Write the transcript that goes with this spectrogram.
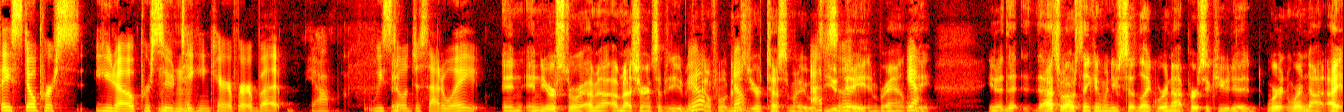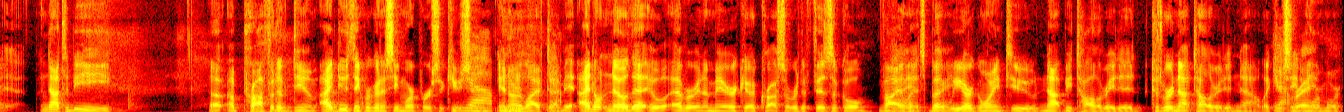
they still pers- you know, pursued Mhm. taking care of her, but yeah, we still just had to wait. in in your story, I'm not I'm not sharing something you'd be Yeah, uncomfortable because no. your testimony with you, Nate, and Brantley. Yeah. You know, that, that's what I was thinking when you said like we're not persecuted. We're we're not. I not to be a, a prophet of doom. I do think we're going to see more persecution Yeah. in our Mhm. lifetime. I don't know that it will ever in America cross over to physical violence, but right. we are going to not be tolerated because we're not tolerated now. Like you're Yeah. seeing Right. more and more.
